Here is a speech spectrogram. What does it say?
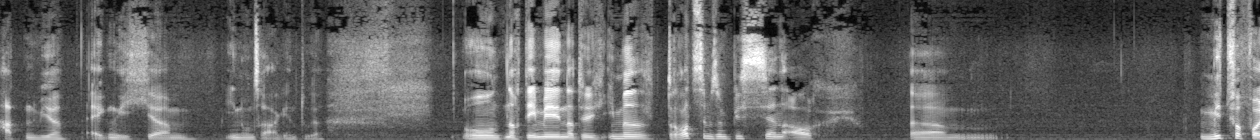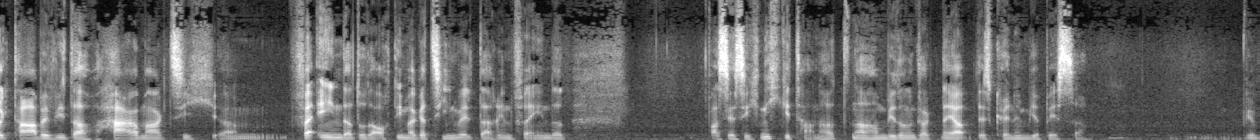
hatten wir eigentlich ähm, in unserer Agentur. Und nachdem ich natürlich immer trotzdem so ein bisschen auch ähm, mitverfolgt habe, wie der Haarmarkt sich ähm, verändert oder auch die Magazinwelt darin verändert, was er sich nicht getan hat, na, haben wir dann gesagt, naja, das können wir besser. Wir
